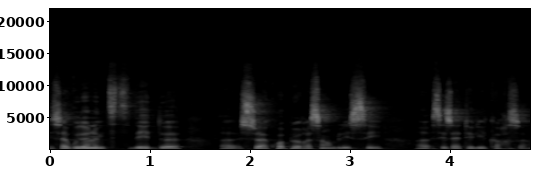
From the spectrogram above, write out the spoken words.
ça vous donne une petite idée de ce à quoi peut ressembler ces, ces ateliers Corsa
